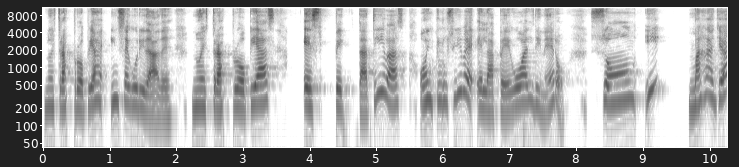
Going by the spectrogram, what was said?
nuestras propias inseguridades, nuestras propias expectativas o inclusive el apego al dinero. Son y más allá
